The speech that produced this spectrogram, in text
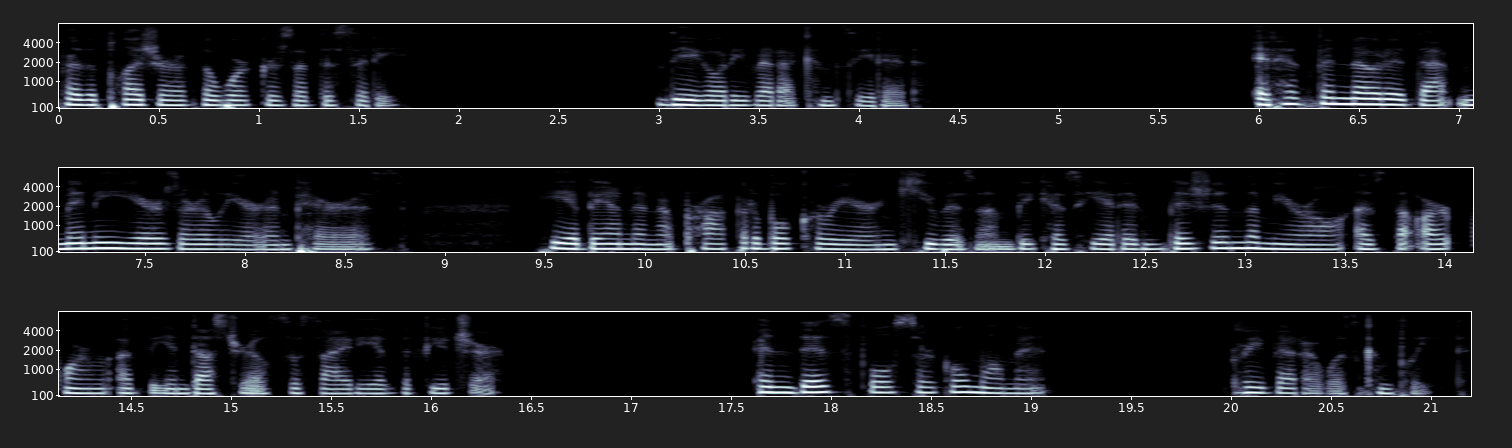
for the pleasure of the workers of the city. Diego Rivera conceded. It has been noted that many years earlier in Paris, he abandoned a profitable career in Cubism because he had envisioned the mural as the art form of the industrial society of the future. In this full circle moment, Rivera was complete.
